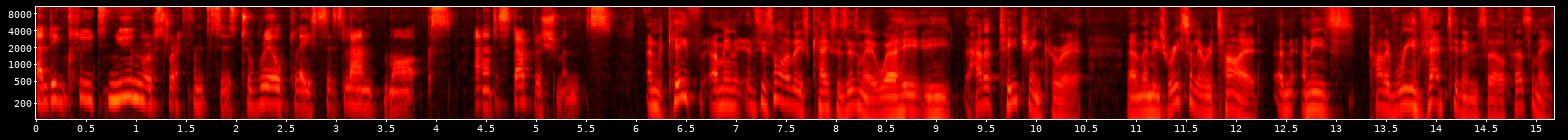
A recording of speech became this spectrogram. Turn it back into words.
and includes numerous references to real places, landmarks, and establishments. And Keith, I mean, this is one of these cases, isn't it, where he, he had a teaching career and then he's recently retired and, and he's kind of reinvented himself, hasn't he?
